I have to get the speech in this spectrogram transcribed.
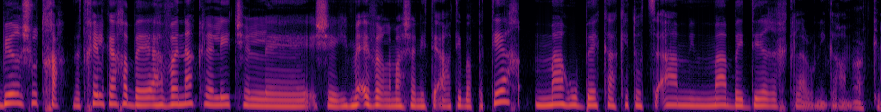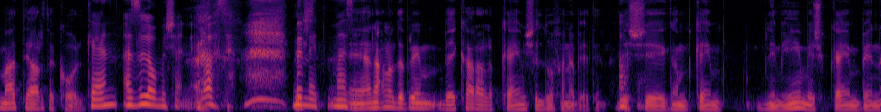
ברשותך, נתחיל ככה בהבנה כללית של, אה, שהיא מעבר למה שאני תיארתי בפתיח, מהו בקע כתוצאה ממה בדרך כלל הוא נגרם. את כמעט תיארת הכל. כן? אז לא משנה, לא, באמת, מה זה? אה, אנחנו מדברים בעיקר על הבקעים של דופן הבטן. Okay. יש אוקיי. אה, גם בקעים פנימיים, יש בקעים בין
